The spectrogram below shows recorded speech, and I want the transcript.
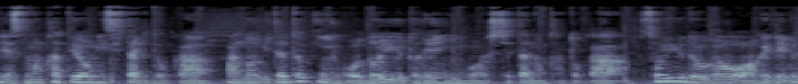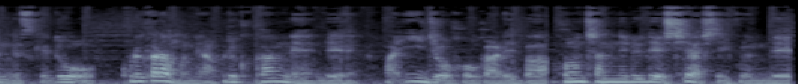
で、その過程を見せたりとか、まあ、伸びた時にこう、どういうトレーニングをしてたのかとか、そういう動画を上げてるんですけど、これからもね、握力関連で、まあ、いい情報があれば、このチャンネルでシェアしていくんで、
